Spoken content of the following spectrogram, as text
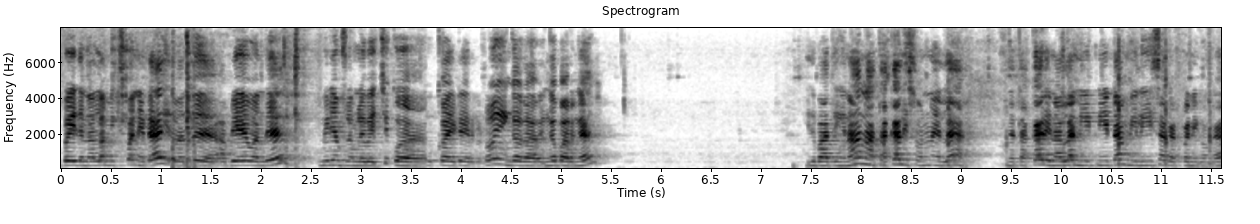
இப்போ இதை நல்லா மிக்ஸ் பண்ணிவிட்டேன் இது வந்து அப்படியே வந்து மீடியம் ஃப்ளேமில் வச்சு குக் ஆகிட்டே இருக்கட்டும். எங்கே எங்கே பாருங்கள் இது பார்த்தீங்கன்னா நான் தக்காளி சொன்னேன்ல இந்த தக்காளி நல்லா நீட் நீட்டாக மிலீஸாக கட் பண்ணிக்கோங்க.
